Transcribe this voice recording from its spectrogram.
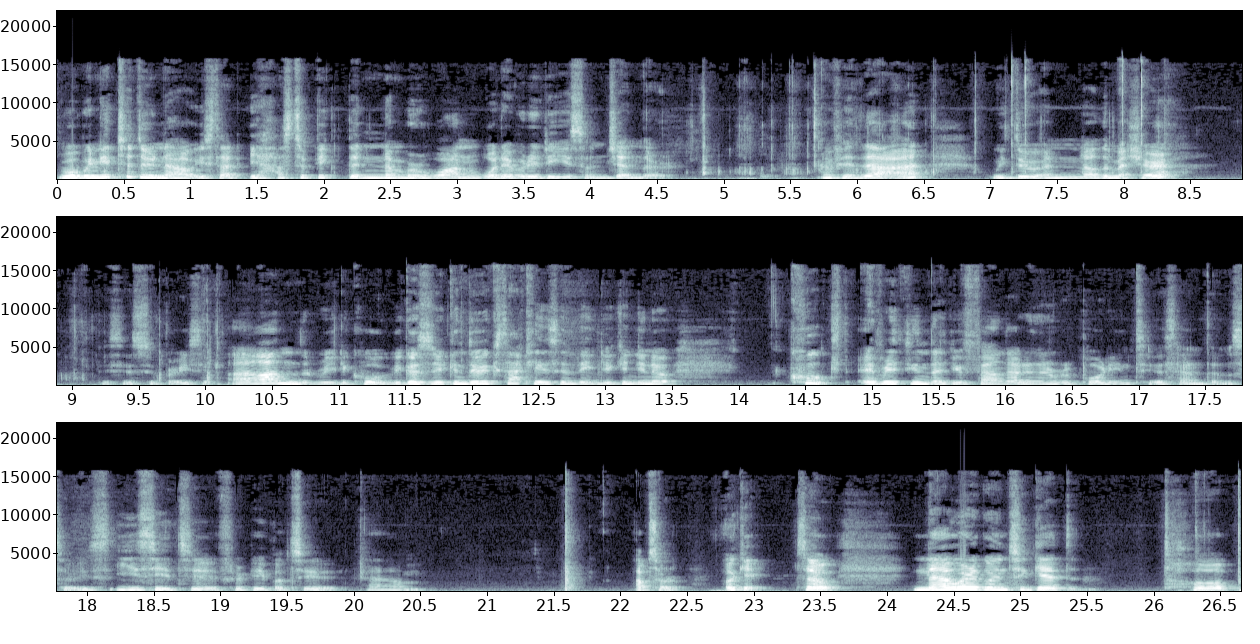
What we need to do now is that it has to pick the number one, whatever it is on gender. And for that, we do another measure. This is super easy and really cool because you can do exactly the same thing. You can, you know, cook everything that you found out in a report into a sentence. So it's easy to for people to um, absorb. Okay, so now we're going to get top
